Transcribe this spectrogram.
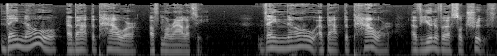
they know about the power of morality. They know about the power of universal truth.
